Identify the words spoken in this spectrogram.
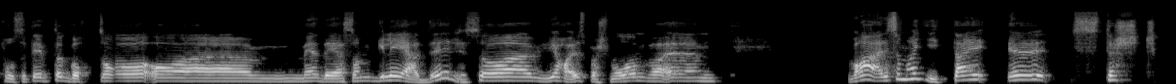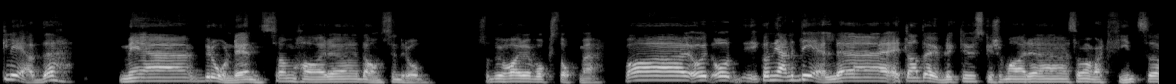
positivt og godt og, og, med det som gleder. Så vi har jo spørsmål om hva, hva er det som har gitt deg størst glede med broren din som har Downs syndrom, som du har vokst opp med? Hva, og, og, Du kan gjerne dele et eller annet øyeblikk du husker som har, som har vært fint. så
